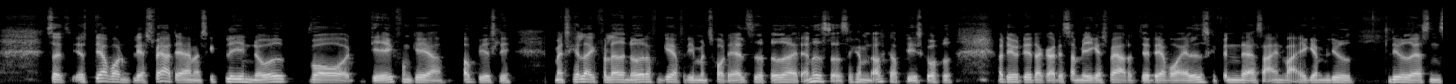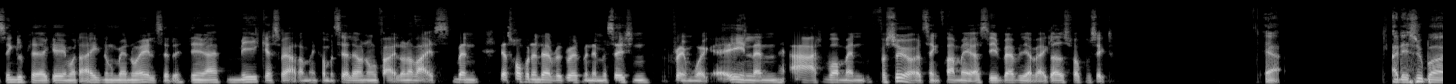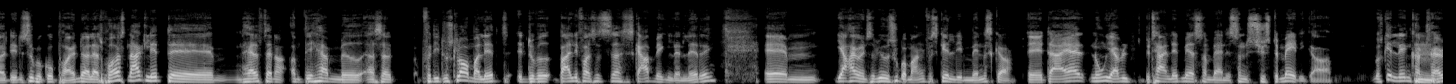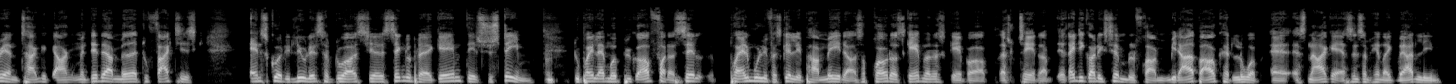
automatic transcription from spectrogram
Så altså, der, hvor den bliver svært, det er, at man skal ikke blive noget, hvor det ikke fungerer, obviously. Man skal heller ikke forlade noget, der fungerer, fordi man tror, det altid er bedre et andet sted, så kan man også godt blive skuffet. Og det er jo det, der gør det så mega svært, og det er der, hvor alle skal finde deres egen vej igennem livet. Livet er sådan en single player game, og der er ikke nogen manual til det. Det er mega svært, og man kommer til at lave nogle fejl undervejs. Men jeg tror på den der regret minimization framework af en eller anden art, hvor man forsøger at tænke fremad og sige, hvad vil jeg være glad for på sigt. Ja, og det er super, det er en super god pointe. Og lad os prøve at snakke lidt, øh, Halvstander, om det her med, altså, fordi du slår mig lidt, du ved, bare lige for at så, så skarpvikle den lidt, ikke? Øhm, jeg har jo interviewet super mange forskellige mennesker. Øh, der er nogle, jeg vil betegne lidt mere som værende sådan systematikere. Måske lidt en contrarian mm. tankegang, men det der med, at du faktisk anskuer dit liv lidt, som du også siger, single player game, det er et system, mm. du på en eller anden måde bygger op for dig selv på alle mulige forskellige parametre, og så prøver du at skabe noget, der skaber resultater. Et rigtig godt eksempel fra mit eget bagkatalog af, af snakke er sådan som Henrik Verdelin.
